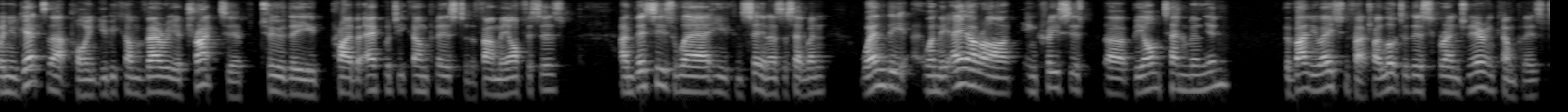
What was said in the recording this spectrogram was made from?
When you get to that point, you become very attractive to the private equity companies, to the family offices, and this is where you can see. And as I said, when when the when the ARR increases uh, beyond 10 million, the valuation factor, I looked at this for engineering companies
